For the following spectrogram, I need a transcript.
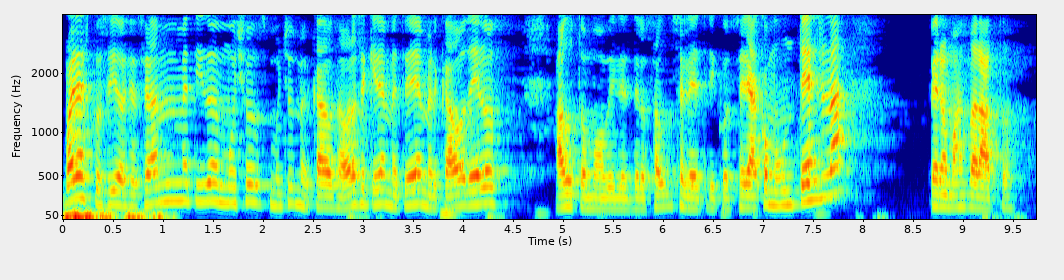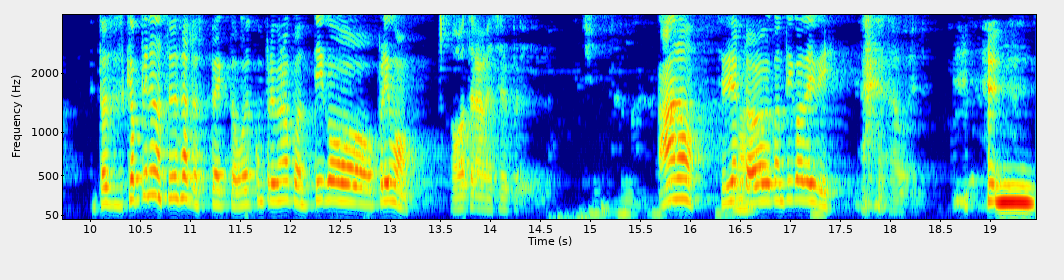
varias cosillas, o sea, se han metido en muchos, muchos mercados. Ahora se quieren meter en el mercado de los automóviles, de los autos eléctricos. Sería como un Tesla, pero más barato. Entonces, ¿qué opinan ustedes al respecto? Voy con primero contigo, primo. Otra vez el primo. Ah, no, sí es cierto, ahora voy contigo, David. ah, bueno.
